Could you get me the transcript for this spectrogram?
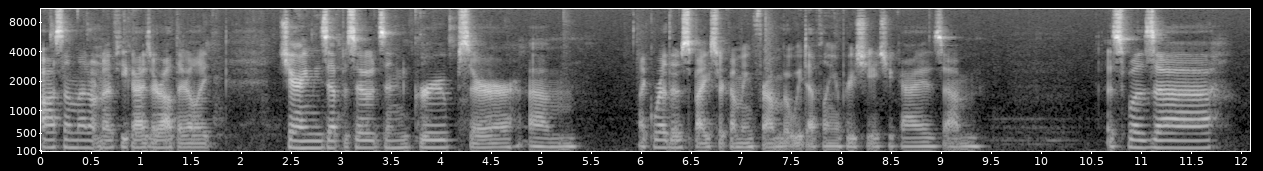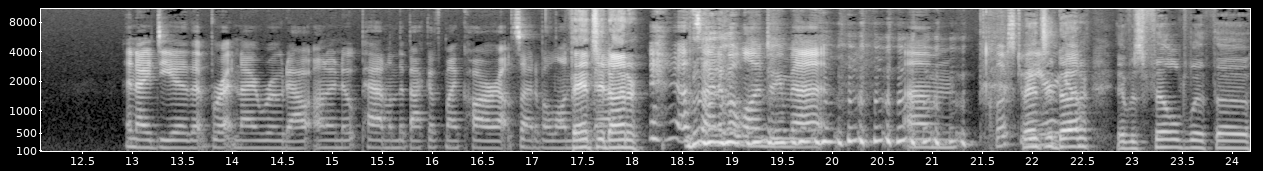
awesome. I don't know if you guys are out there like sharing these episodes in groups or um like where those spikes are coming from, but we definitely appreciate you guys. Um this was uh an idea that Brett and I wrote out on a notepad on the back of my car outside of a laundry fancy diner. outside of a laundromat um, close to a Fancy year diner. ago. It was filled with uh,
